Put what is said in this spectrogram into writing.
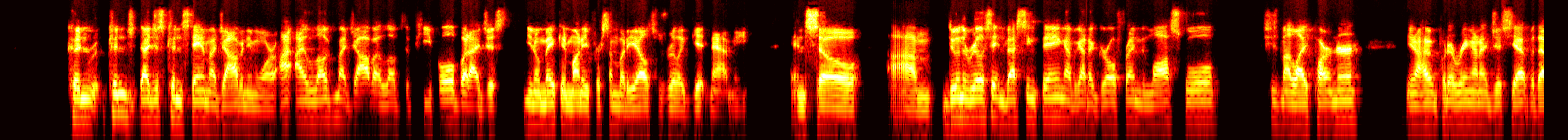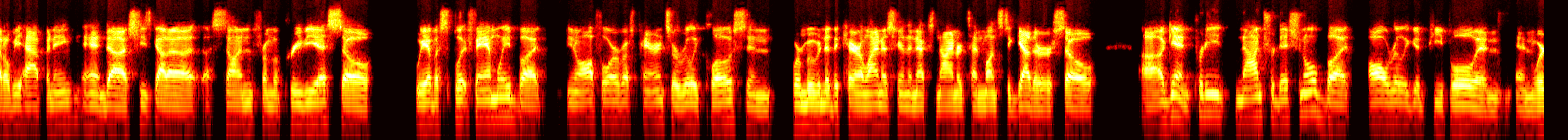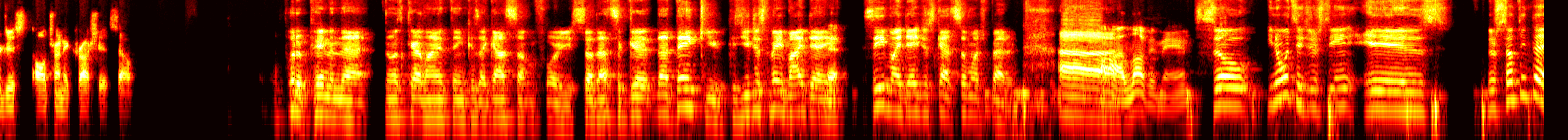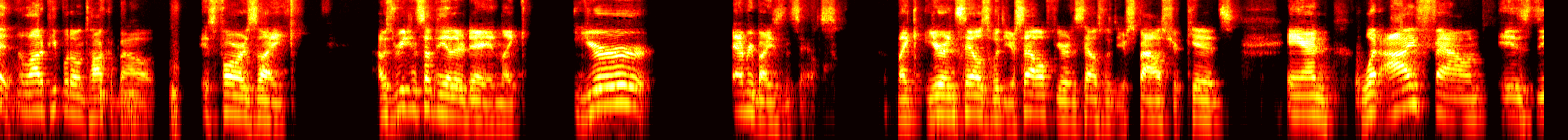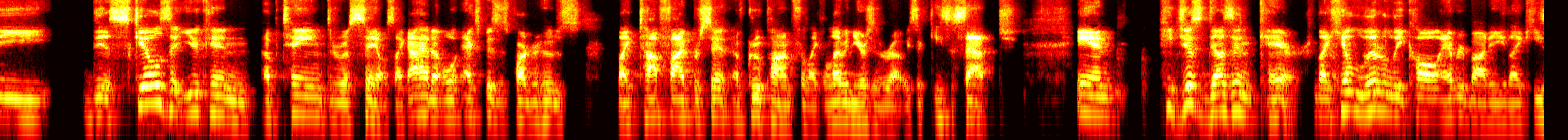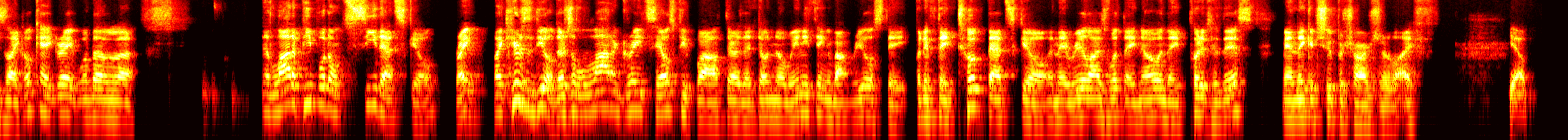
couldn't couldn't I just couldn't stand my job anymore. I, I loved my job, I loved the people, but I just you know making money for somebody else was really getting at me. And so um, doing the real estate investing thing, I've got a girlfriend in law school. She's my life partner. You know, I haven't put a ring on it just yet, but that'll be happening. And uh, she's got a, a son from a previous, so we have a split family, but you know, all four of us parents are really close, and we're moving to the Carolinas here in the next nine or ten months together. So uh, again, pretty non-traditional, but all really good people, and and we're just all trying to crush it. So we'll put a pin in that North Carolina thing because I got something for you. So that's a good. That thank you because you just made my day. Yeah. See, my day just got so much better. Uh, oh, I love it, man. So you know what's interesting is there's something that a lot of people don't talk about as far as like I was reading something the other day and like you're everybody's in sales like you're in sales with yourself, you're in sales with your spouse, your kids. And what I've found is the the skills that you can obtain through a sales. Like I had an ex business partner who's like top five percent of Groupon for like eleven years in a row. He's a he's a savage, and he just doesn't care. Like he'll literally call everybody. Like he's like, okay, great, well, blah, blah, blah a lot of people don't see that skill, right? Like, here's the deal there's a lot of great salespeople out there that don't know anything about real estate. But if they took that skill and they realize what they know and they put it to this, man, they could supercharge their life. Yep.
